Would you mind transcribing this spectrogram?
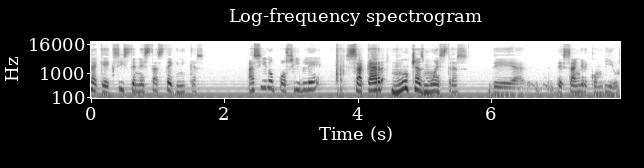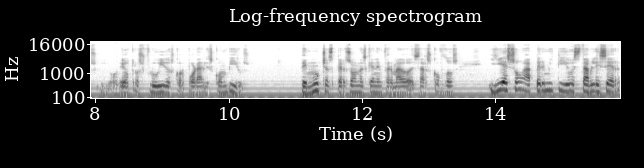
a que existen estas técnicas, ha sido posible sacar muchas muestras de, de, sangre con virus o de otros fluidos corporales con virus de muchas personas que han enfermado de SARS-CoV-2 y eso ha permitido establecer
